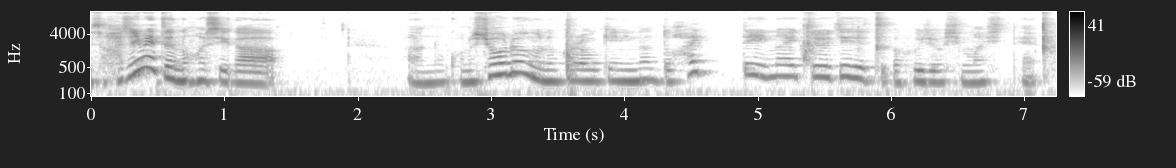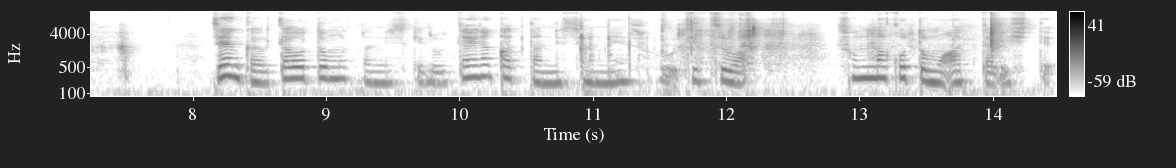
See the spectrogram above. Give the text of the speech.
そう初めての星があのこのショールームのカラオケになんと入っていないという事実が浮上しまして。前回歌おうと思ったんですけど歌えなかったんですよね。そう実は。そんなこともあったりして。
